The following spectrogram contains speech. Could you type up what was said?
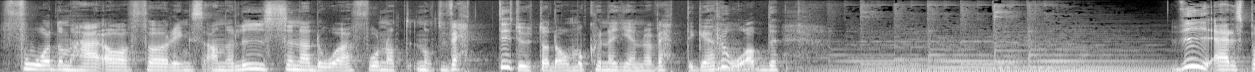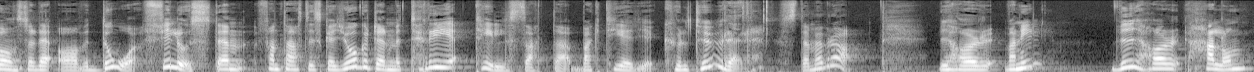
få de här avföringsanalyserna då, få något, något vettigt utav dem och kunna ge några vettiga mm. råd. Vi är sponsrade av Dofilus, den fantastiska yoghurten med tre tillsatta bakteriekulturer. Stämmer bra. Vi har vanilj, vi har hallon,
